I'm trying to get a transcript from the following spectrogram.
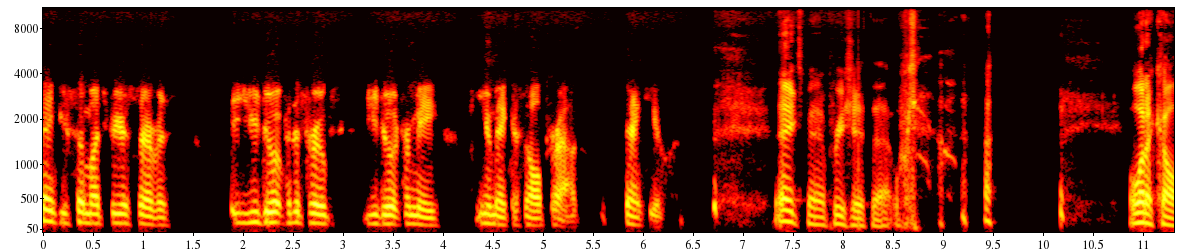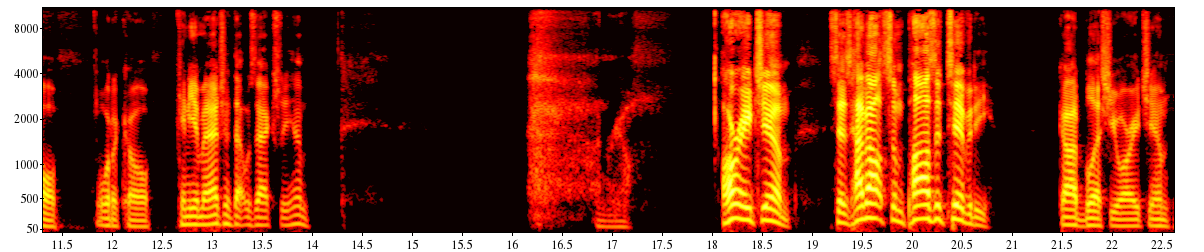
thank you so much for your service. You do it for the troops. You do it for me. You make us all proud. Thank you. Thanks, man. Appreciate that. what a call. What a call. Can you imagine if that was actually him? Unreal. RHM says, How about some positivity? God bless you, RHM.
